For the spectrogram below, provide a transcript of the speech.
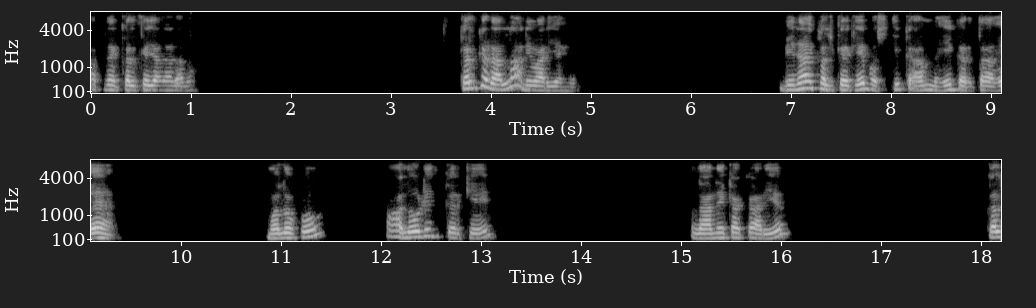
अपने कल के ज़्यादा डाला। कल का डालना अनिवार्य है। बिना कल के बस्ती काम नहीं करता है। मलों को आलोडित करके लाने का कार्य कल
